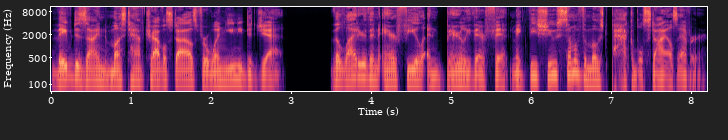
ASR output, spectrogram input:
They've designed must have travel styles for when you need to jet. The lighter than air feel and barely there fit make these shoes some of the most packable styles ever.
